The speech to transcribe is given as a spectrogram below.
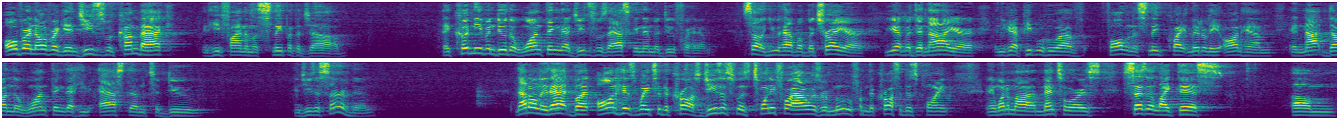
Over and over again, Jesus would come back and he'd find them asleep at the job. They couldn't even do the one thing that Jesus was asking them to do for him. So you have a betrayer, you have a denier, and you have people who have fallen asleep quite literally on him and not done the one thing that he asked them to do. And Jesus served them. Not only that, but on his way to the cross, Jesus was 24 hours removed from the cross at this point, and one of my mentors says it like this um,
